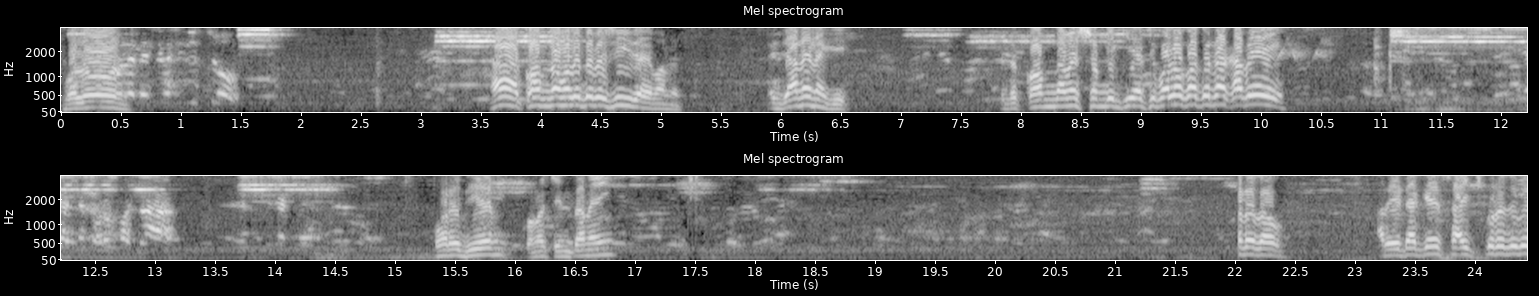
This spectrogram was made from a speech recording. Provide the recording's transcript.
বলুন। হ্যাঁ কম দাম হলে তো বেশিই দেয় মানুষ। জানে নাকি? কিন্তু কম দামের সঙ্গে কি আছে? বলো কতটা খাবে? পরে দিয়েন কোনো চিন্তা নেই। দাও। আর এটাকে সাইজ করে দেবে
